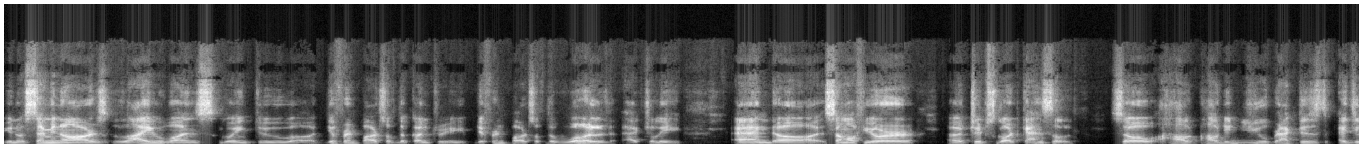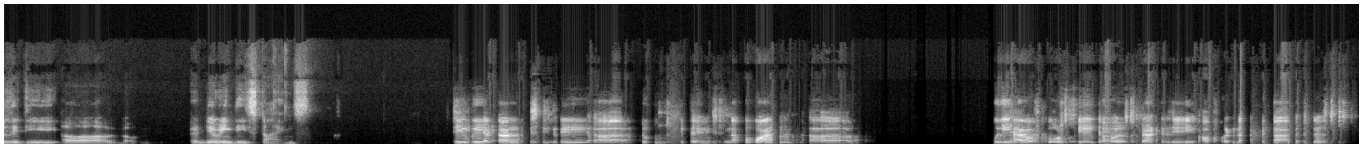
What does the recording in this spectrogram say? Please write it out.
you know seminars live ones going to uh, different parts of the country different parts of the world actually. And uh, some of your uh, trips got canceled. So how how did you practice agility uh, during these times see we have done basically uh, two things number one uh, we have of course changed our strategy of conducting our business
